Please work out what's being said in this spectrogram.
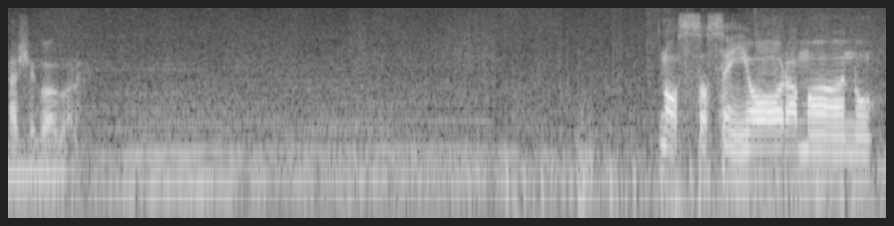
Ah, chegou agora. Nossa senhora, mano.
